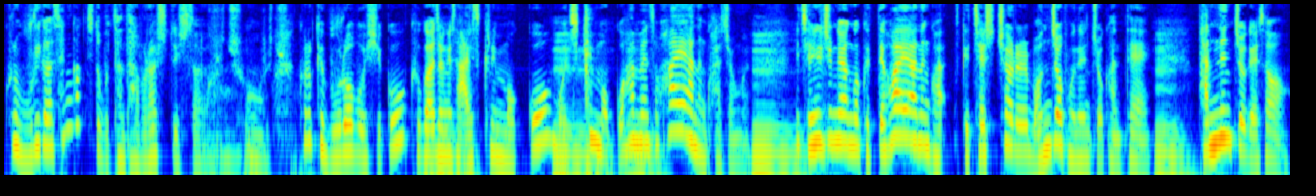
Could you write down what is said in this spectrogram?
그럼 우리가 생각지도 못한 답을 할 수도 있어요. 그렇죠, 어. 그렇죠. 그렇게 물어보시고 그 과정에서 음. 아이스크림 먹고 뭐 음. 치킨 먹고 하면서 음. 화해하는 과정을 음. 제일 중요한 건 그때 화해하는 과- 그 제스처를 먼저 보낸 쪽한테 음. 받는 쪽에서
